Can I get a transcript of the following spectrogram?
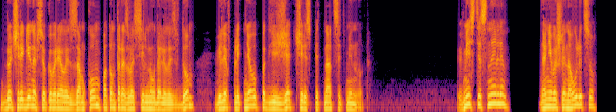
Дочь Регины все ковырялась замком, потом Тереза Васильевна удалилась в дом, велев Плетневу подъезжать через пятнадцать минут. Вместе с Нелли они вышли на улицу,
